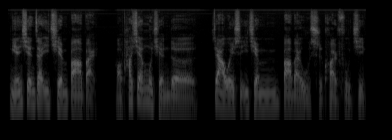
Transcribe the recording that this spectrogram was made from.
年限在一千八百，好，它现在目前的价位是一千八百五十块附近。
